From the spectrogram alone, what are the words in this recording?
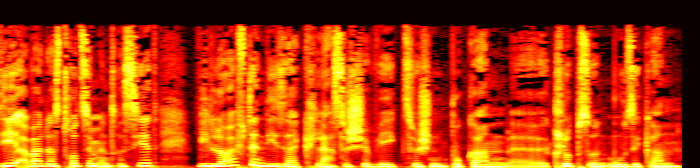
die aber das trotzdem interessiert, wie läuft denn dieser klassische Weg zwischen Bookern, äh, Clubs und Musikern?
